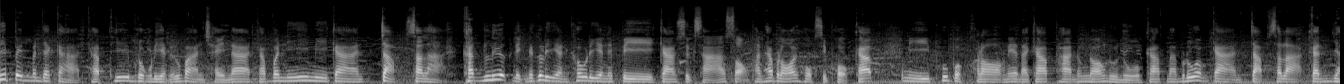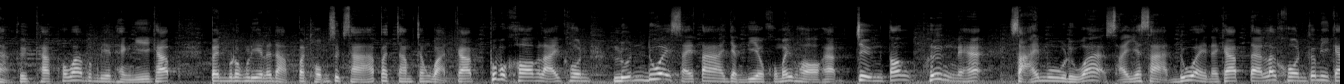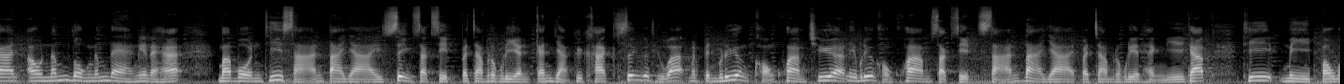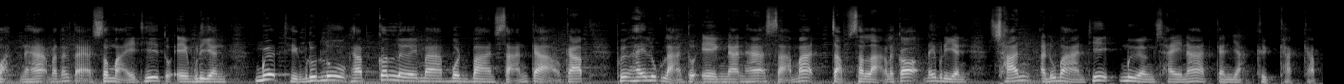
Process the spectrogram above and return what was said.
นี่เป็นบรรยากาศครับที่โรงเรียนอนุบาลชัยนาทครับวันนี้มีการจับสลากคัดเลือกเด็กนักเรียนเข้าเรียนในปีการศึกษา 2566 ครับมีผู้ปกครองเนี่ยนะครับพาน้องๆหนูๆครับมาร่วมการจับสลากกันอย่างคึกคักเพราะว่าโรงเรียนแห่งนี้ครับเป็นโรงเรียนระดับประถมศึกษาประจำจังหวัดครับผู้ปกครองหลายคนลุ้นด้วยสายตาอย่างเดียวคงไม่พอครับ จึงต้องพึ่งนะฮะสายมูหรือว่าสายศาสตร์ด้วยนะครับแต่ละคนก็มีการเอาน้ำดงน้ำแดงเนี่ยนะฮะมาบนที่ศาลตายาย สิ่งศักดิ์สิทธิ์ประจำโรงเรียนกันอย่างคึกคัก ซึ่งก็ถือว่ามันเป็นเรื่องของความเชื่อในเรื่องของความศักดิ์สิทธิ์ศาลตายายประจำโรงเรียนแห่งนี้ครับที่มีประวัตินะฮะมาตั้งแต่สมัยที่ตัวเองเรียนเมื่อถึงรุ่นลูกครับก็เลยมาบนบานสารกล่าวครับเพื่อให้ลูกหลานตัวเองนั้นฮะสามารถจับสลากแล้วก็ได้เรียนชั้นอนุบาลที่เมืองชัยนาทกันอย่างคึกคักครับ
